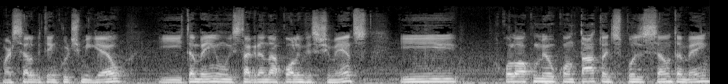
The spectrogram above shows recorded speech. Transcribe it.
Marcelo Bittencourt Miguel, e também o Instagram da Apollo Investimentos. E coloco o meu contato à disposição também,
